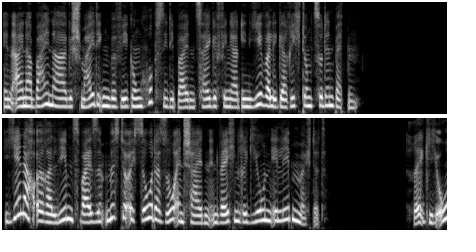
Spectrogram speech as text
In einer beinahe geschmeidigen Bewegung hob sie die beiden Zeigefinger in jeweiliger Richtung zu den Betten. Je nach eurer Lebensweise müsst ihr euch so oder so entscheiden, in welchen Regionen ihr leben möchtet. Region?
